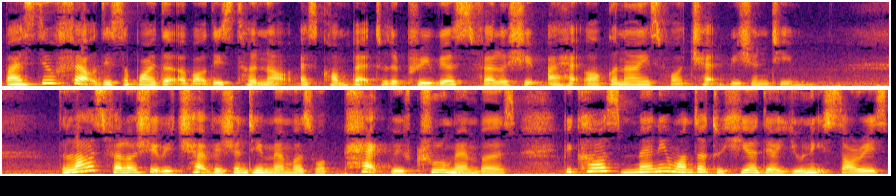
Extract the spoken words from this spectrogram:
but I still felt disappointed about this turnout as compared to the previous fellowship I had organized for Chad Vision Team. The last fellowship with Chad Vision Team members were packed with crew members because many wanted to hear their unique stories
